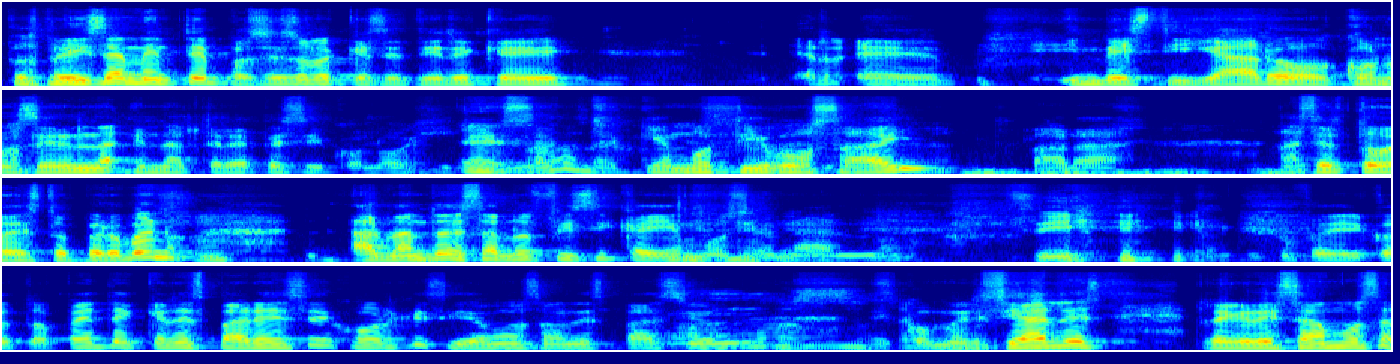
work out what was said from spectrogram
Pues precisamente, pues eso es lo que se tiene que eh, investigar o conocer en la, en la terapia psicológica. ¿no? ¿Qué motivos hay para hacer todo esto? Pero bueno, hablando de salud física y emocional, ¿no? Sí. Federico Topete, ¿qué les parece, Jorge? Si vamos a un espacio de comerciales, regresamos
